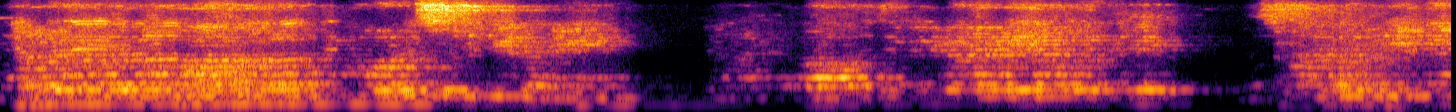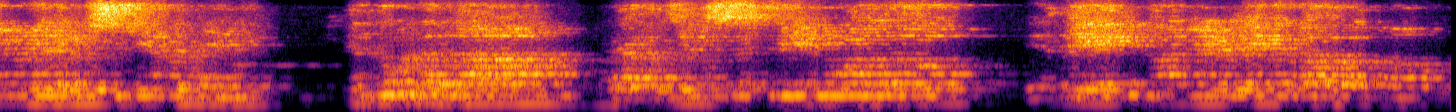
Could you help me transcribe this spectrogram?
ഞങ്ങളുടെ കടഭാഗങ്ങളും നിന്നോട് രക്ഷിക്കണമേ എന്നുള്ളതാം രാജ്യശക്തിയും മഹത്വവും എന്നേക്കും അങ്ങയുടേതാകുന്നു. ആമേൻ.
